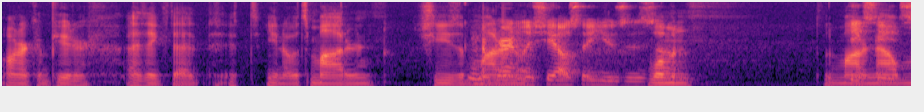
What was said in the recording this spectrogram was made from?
on her computer. I think that it's you know it's modern. She's a And modern apparently, she also uses woman. um, It's a modern PCs. album.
